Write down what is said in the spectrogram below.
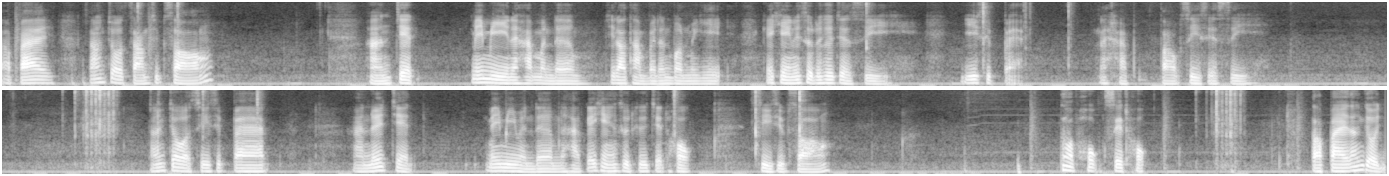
ต่อไปตั้งโจทย์สามสิบสองหารเจ็ดไม่มีนะครับ เหมือนเดิมที่เราทำไปด้านบนเมื่อกี้ ใกล้เคียงที่สุดก็คือ 74 28 นะครับ ตอบ 4 เศษ 4 ตั้งโจทย์ 48 หารด้วย 7 ไม่มีเหมือนเดิมนะครับใกล้เคียงที่สุดคือ 76 42 ตอบ 6 เศษ 6 ต่อไปตั้งโจทย์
